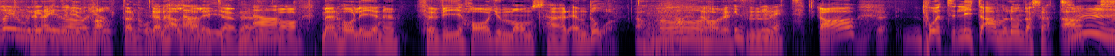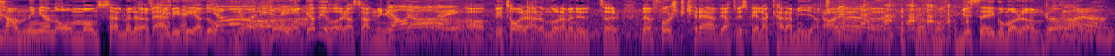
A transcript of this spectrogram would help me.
för rolig Den här du, intervjun Roger? haltar nog. Den haltar Ja. lite. Lite. Ja. Men håll i er nu, för vi har ju Måns här ändå. Åh, det har vi. In spirit. Ja, på ett lite annorlunda sätt. Mm. Sanningen om Måns Zelmerlöw. Är vi redo? Ja, det är vi. Vågar vi höra sanningen? Ja, det vågar vi. Ja, vi tar det här om några minuter. Men först kräver vi att vi spelar Karamia. Ja, ja, ja. Vi säger god morgon. God morgon.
